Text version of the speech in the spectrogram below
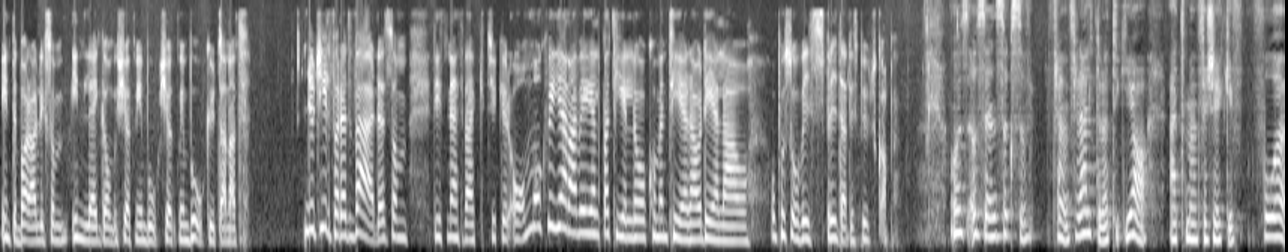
inte bara liksom inlägg om köp min bok, köp min bok utan att du tillför ett värde som ditt nätverk tycker om och vill gärna vill hjälpa till och kommentera och dela och, och på så vis sprida ditt budskap. Och, och sen så också framförallt då tycker jag att man försöker få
